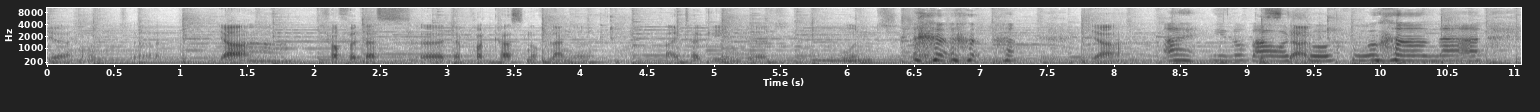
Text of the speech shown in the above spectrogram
ihr. Und äh, ja, ah. ich hoffe, dass äh, der Podcast noch lange weitergehen wird. Und ähm, ja. 哎，你都把我说哭了，那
